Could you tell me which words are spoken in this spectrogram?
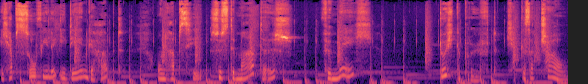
Ich habe so viele Ideen gehabt und habe sie systematisch für mich durchgeprüft. Ich habe gesagt, schau,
